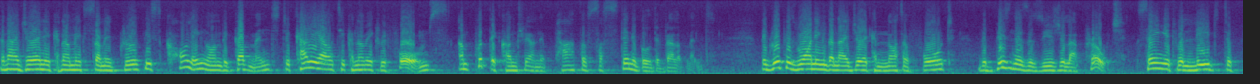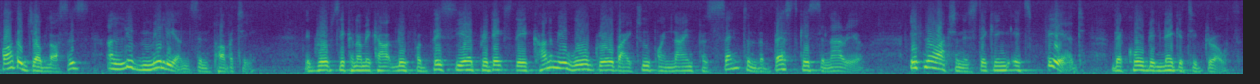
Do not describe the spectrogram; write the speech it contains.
The Nigerian Economic Summit Group is calling on the government to carry out economic reforms and put the country on a path of sustainable development. The group is warning that Nigeria cannot afford the business as usual approach, saying it will lead to further job losses and leave millions in poverty. The group's economic outlook for this year predicts the economy will grow by 2.9% in the best case scenario. If no action is taken, it's feared there could be negative growth.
